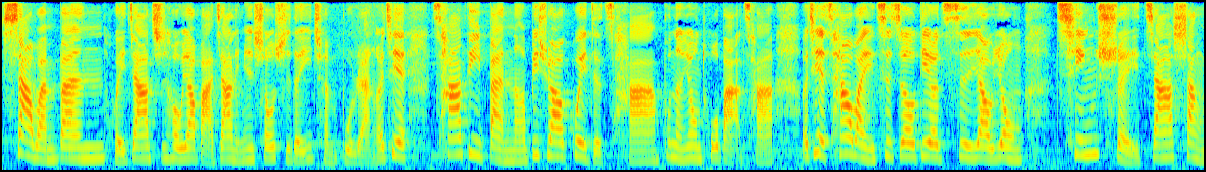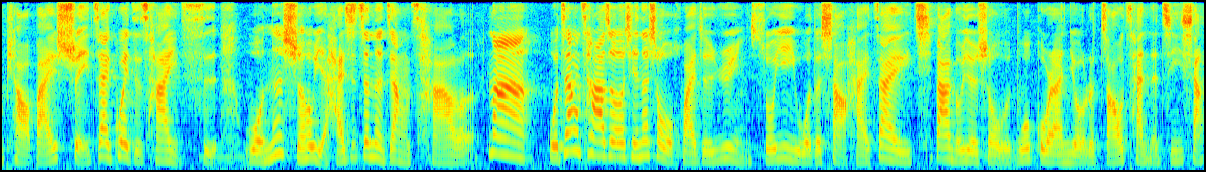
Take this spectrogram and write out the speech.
下完班回家之后要把家里面收拾的一尘不染，而且擦地板呢必须要跪着擦，不能用拖把擦，而且擦完一次之后，第二次要用清水加上漂白水再跪着擦一次。我那时候也还是真的这样擦了。那我这样擦之后，而且那时候我怀着孕，所以我的小孩在七八个月的时候，我果然有了早产的迹象，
